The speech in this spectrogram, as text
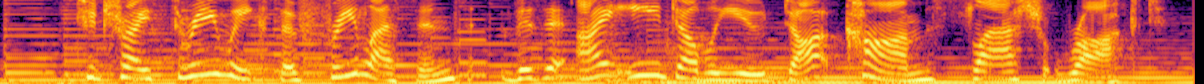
To try three weeks of free lessons, visit iew.com slash rocked.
